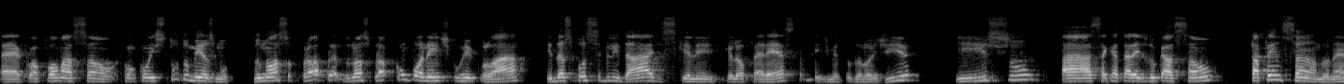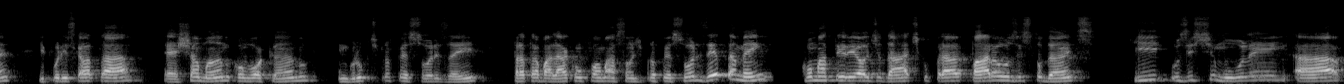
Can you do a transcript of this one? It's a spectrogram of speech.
é, com a formação, com, com o estudo mesmo do nosso próprio, do nosso próprio componente curricular e das possibilidades que ele, que ele oferece também de metodologia. E isso a Secretaria de Educação está pensando, né? E por isso que ela está é, chamando, convocando um grupo de professores aí para trabalhar com formação de professores e também com material didático pra, para os estudantes que os estimulem a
